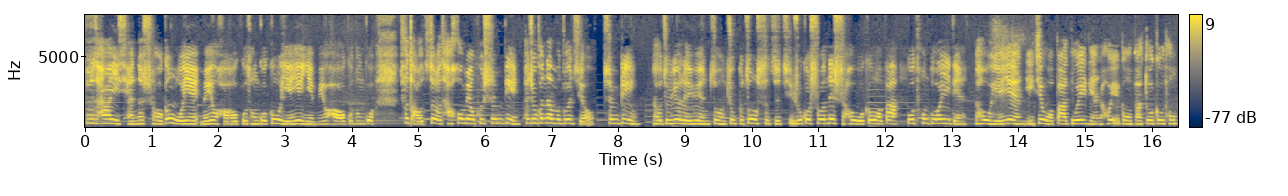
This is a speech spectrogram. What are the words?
就是他以前的时候跟我也没有好好沟通过，跟我爷爷也没有好好沟通过，就导致了他后面会生病，他就喝那么多酒，生病，然后就越来越严重，就不重视自己。如果说那时候我跟我爸沟通多一点，然后我爷爷理解我爸多一点，然后也跟我爸多沟通。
